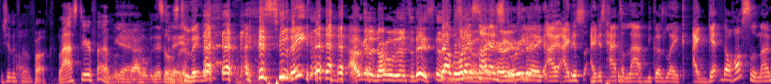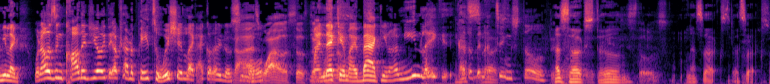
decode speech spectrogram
You should have fell. Fuck. Last year, fam. Yeah, Drive over there it's so today. It's too late now. it's too late. I was gonna drive over there today. Still. No, but when I saw that story, like I, I just I just had to laugh because like I get the hustle. Now I mean, like when I was in college, yo, you think I'm trying to pay tuition? Like I could have just nah, you that's know, wild. Still, still my neck on. and my back. You know what I mean? Like it could That have been a sucks. thing still. That sucks. Still, that sucks. That sucks.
